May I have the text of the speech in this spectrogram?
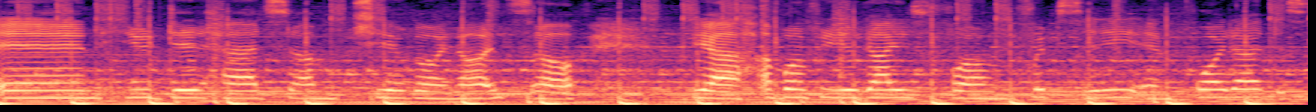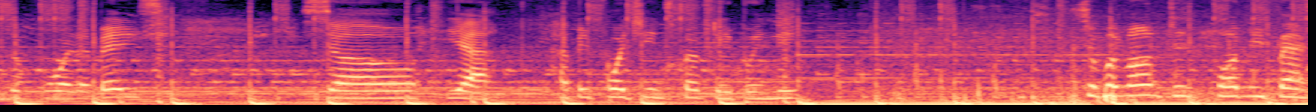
And you did had some cheer going on so yeah i'm going for you guys from flip city in florida. This is a florida base. So yeah happy 14th birthday brandy so my mom just bought me back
